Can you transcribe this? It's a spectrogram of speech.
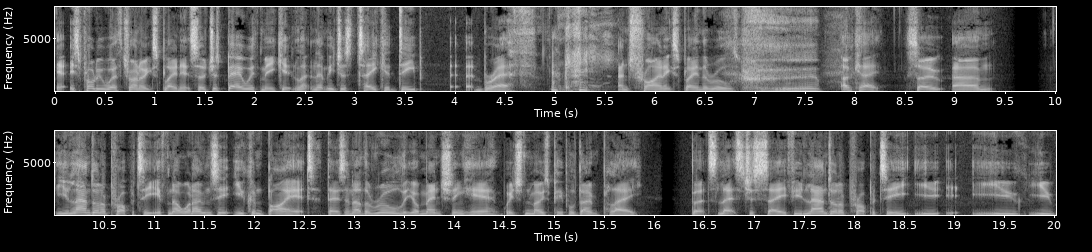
it's probably worth trying to explain it. So just bear with me. Get, let, let me just take a deep uh, breath Okay. and try and explain the rules. okay, so um, you land on a property. If no one owns it, you can buy it. There's another rule that you're mentioning here, which most people don't play. But let's just say if you land on a property, you you you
